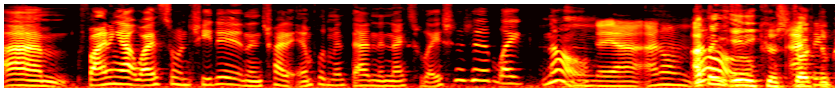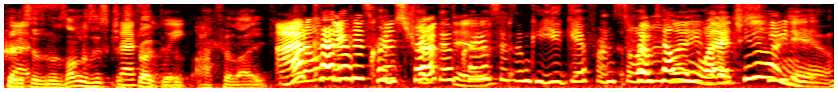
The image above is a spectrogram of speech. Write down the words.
um, finding out why someone cheated and then try to implement that in the next relationship, like, no. Yeah, I don't. I think any constructive think criticism, as long as it's constructive. I feel like I what don't kind think of it's constructive constructive. criticism can you get from someone From telling you why they somebody cheated that on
